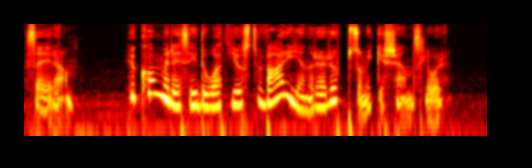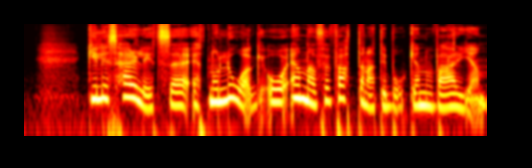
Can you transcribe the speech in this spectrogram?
säger han. Hur kommer det sig då att just vargen rör upp så mycket känslor? Gillis Herlitz är etnolog och en av författarna till boken Vargen,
